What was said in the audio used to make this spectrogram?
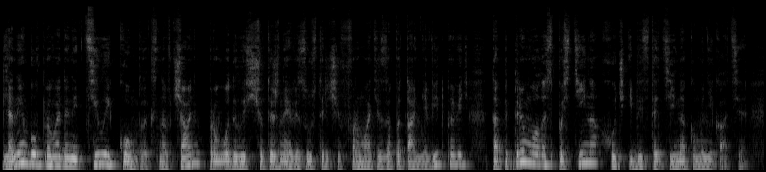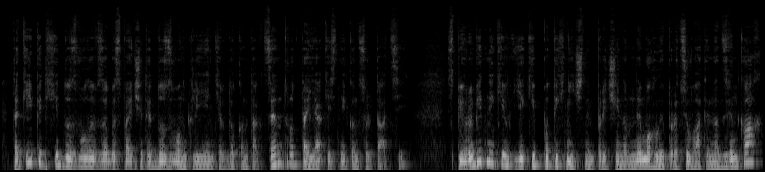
Для них був проведений цілий комплекс навчань, проводились щотижневі зустрічі в форматі запитання-відповідь та підтримувалась постійна, хоч і дистанційна комунікація. Такий підхід дозволив забезпечити дозвон клієнтів до контакт-центру та якісні консультації. Співробітників, які по технічним причинам не могли працювати на дзвінках,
